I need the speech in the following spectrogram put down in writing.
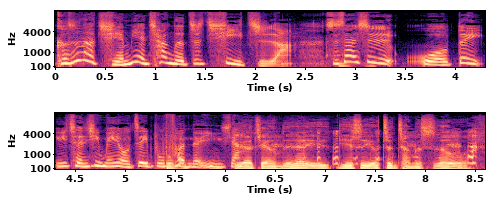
可是呢，前面唱的之气质啊，实在是我对庾澄庆没有这部分的印象不。要这样，人家也也是有正常的时候啊。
